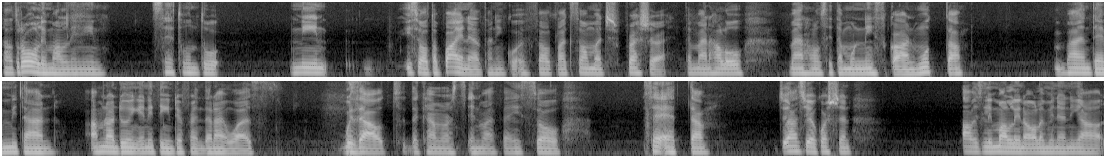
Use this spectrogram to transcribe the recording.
sä oot roolimalli, niin se tuntui niin isolta paineelta, niin kuin it felt like so much pressure, että mä en halua, mä en halua sitä mun niskaan, mutta mä en tee mitään, I'm not doing anything different than I was without the cameras in my face. So se, että to answer your question, obviously mallina oleminen ja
